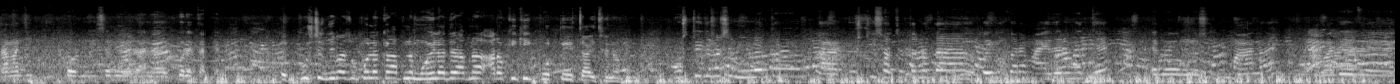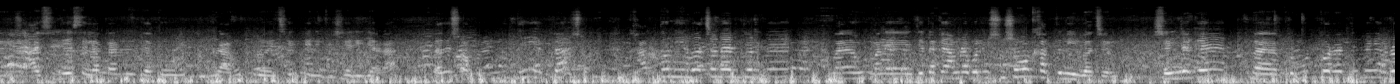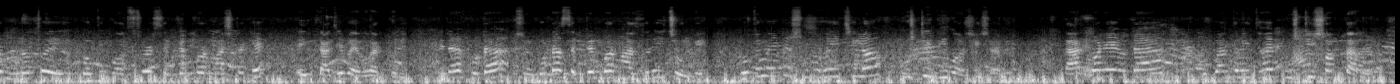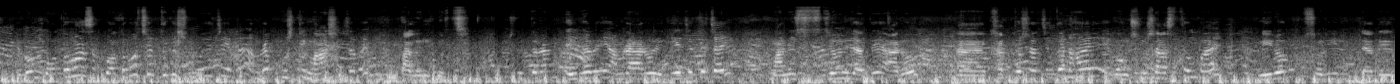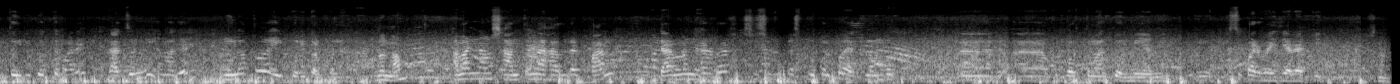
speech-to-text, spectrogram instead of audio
সামাজিক কর্ম হিসাবে ওনারা করে থাকেন। এই পুষ্টি দিবস উপলক্ষে আপনার মহিলাদের আপনার আরও কি কি করতে চাইছেন আপনি? পুষ্টি দিবসে মূলত পুষ্টি সচেতনতা তৈরি করা মায়েদের মধ্যে এবং শুধু মা নয় যত গ্রাহক রয়েছে বেনিফিশিয়ারি যারা, তাদের সকলের মধ্যেই একটা খাদ্য নির্বাচনের জন্য মানে যেটাকে আমরা বলি সুষম খাদ্য নির্বাচন, সেইটাকে প্রমোট করার জন্যই আমরা মূলত এই প্রতি বছর সেপ্টেম্বর মাসটাকে এই কাজে ব্যবহার করি। এটা গোটা গোটা সেপ্টেম্বর মাস ধরেই চলবে। প্রথমে এটা শুরু হয়েছিল পুষ্টি দিবস হিসাবে। তারপরে ওটা রূপান্তরিত হয় পুষ্টি সপ্তাহ। এবং গত মাস গত বছর থেকে শুরু হয়েছে এটা আমরা পুষ্টি মাস হিসাবে পালন করছি। সুতরাং এইভাবেই আমরা আরও এগিয়ে যেতে চাই। মানুষজন যাতে আরও খাদ্য সচেতন হয় এবং সুস্বাস্থ্য পায় নীরব শরীর যাদের তৈরি করতে পারে তার জন্যই আমাদের মূলত এই পরিকল্পনা। আপনার নাম? আমার নাম শান্তনা হালদার পাল। ডায়মন্ড হারবার শিশু বিকাশ প্রকল্প এক নম্বর বর্তমান কর্মী আমি সুপারভাইজার আর কি।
